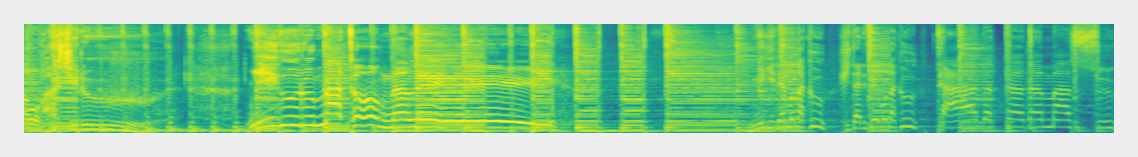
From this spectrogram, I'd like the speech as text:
今を走る。荷車となれ。右でもなく左でもなくただただまっすぐに。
